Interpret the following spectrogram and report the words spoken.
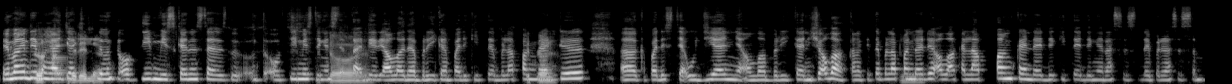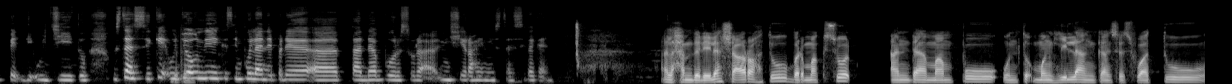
Memang dia mengajar kita untuk optimis kan Ustaz. Untuk optimis dengan setiap takdir yang Allah dah berikan pada kita. Berlapang Betul. dada uh, kepada setiap ujian yang Allah berikan. Insya Allah kalau kita berlapang hmm. dada Allah akan lapangkan dada kita dengan rasa daripada rasa sempit di uji itu. Ustaz sikit ujung Betul. ni kesimpulan daripada uh, tadabur surah Insyirah ini Ustaz. Silakan. Alhamdulillah syarah tu bermaksud anda mampu untuk menghilangkan sesuatu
